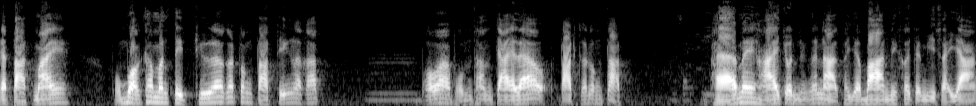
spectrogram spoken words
จะตัดไหม ผมบอกถ้ามันติดเชื้อก็ต้องตัดทิ้งแล้วครับ เพราะว่าผมทำใจแล้วตัดก็ต้องตัด แผลไม่หายจนถึงขนาดพยาบาลนี่เขาจะมีสายยาง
